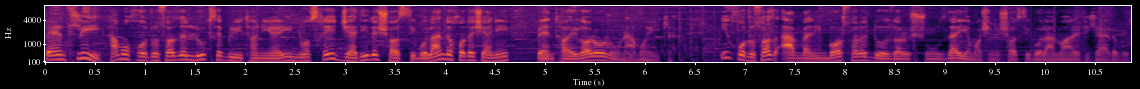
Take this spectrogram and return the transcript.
بنتلی همون خودروساز لوکس بریتانیایی نسخه جدید شاسی بلند خودش یعنی بنتایگا رو رونمایی کرد. این خودروساز اولین بار سال 2016 یه ماشین شاسی بلند معرفی کرده بود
